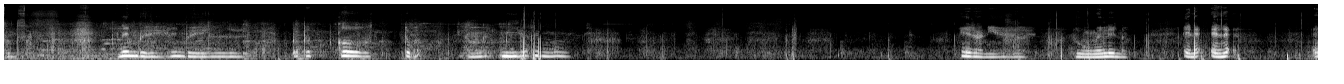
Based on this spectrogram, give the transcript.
สั้นๆ เล่นไปเล่นไปแป๊บๆก็จบอะมีแค่เล่นน้อยไอ้ด่านนี้เลยรู้ไม่เล่นนะไอ้เนี่ยไอ้เนี่ยไอ้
